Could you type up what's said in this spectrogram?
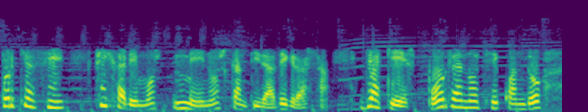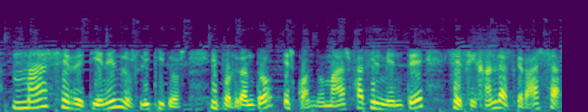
porque así fijaremos menos cantidad de grasa, ya que es por la noche cuando más se retienen los líquidos y por tanto es cuando más fácilmente se fijan las grasas.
